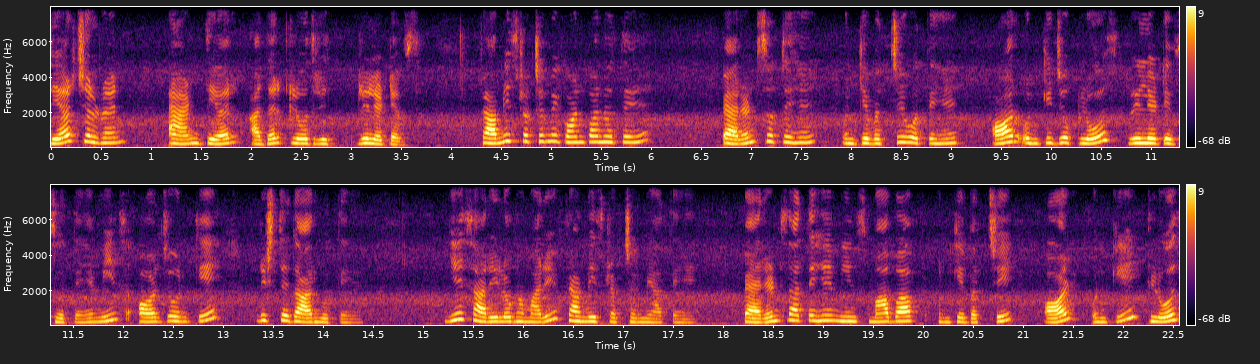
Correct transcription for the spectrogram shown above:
their children and their other close relatives family structure में कौन कौन होते हैं पेरेंट्स होते हैं उनके बच्चे होते हैं और उनके जो क्लोज रिलेटिव्स होते हैं मींस और जो उनके रिश्तेदार होते हैं ये सारे लोग हमारे फैमिली स्ट्रक्चर में आते हैं पेरेंट्स आते हैं मीन्स माँ बाप उनके बच्चे और उनके क्लोज़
